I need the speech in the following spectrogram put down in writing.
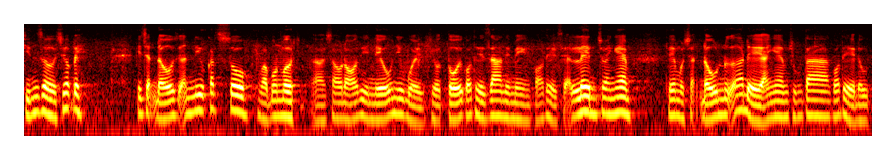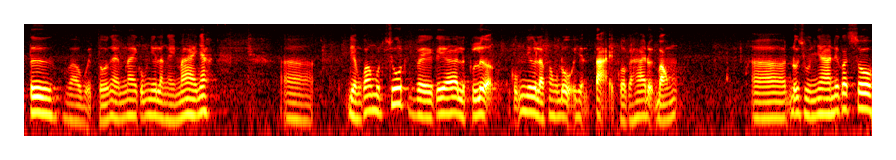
9 giờ trước đi cái trận đấu giữa Newcastle và Bournemouth. À, sau đó thì nếu như buổi chiều tối có thời gian thì mình có thể sẽ lên cho anh em thêm một trận đấu nữa để anh em chúng ta có thể đầu tư vào buổi tối ngày hôm nay cũng như là ngày mai nhé à, điểm qua một chút về cái à, lực lượng cũng như là phong độ hiện tại của cả hai đội bóng. À, đội chủ nhà Newcastle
